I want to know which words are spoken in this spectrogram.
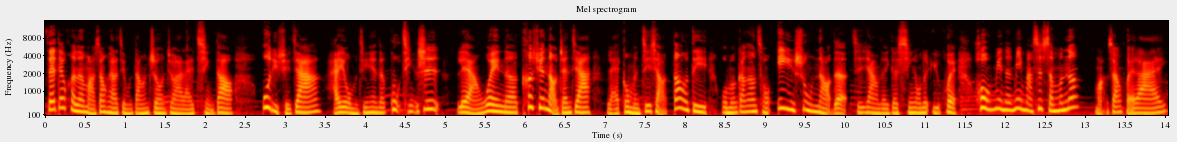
在待会呢，马上回到节目当中就要来请到。物理学家，还有我们今天的古琴师，两位呢科学脑专家来跟我们揭晓，到底我们刚刚从艺术脑的这样的一个形容的语汇后面的密码是什么呢？马上回来。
